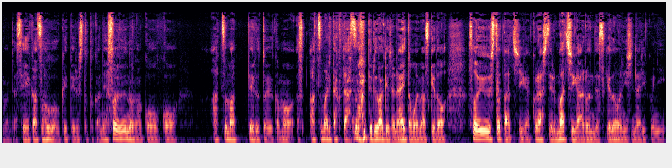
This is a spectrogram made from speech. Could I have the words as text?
なんだ生活保護を受けてる人とかねそういうのがこうこう集まってるというかもう集まりたくて集まってるわけじゃないと思いますけどそういう人たちが暮らしてる街があるんですけど西成区に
